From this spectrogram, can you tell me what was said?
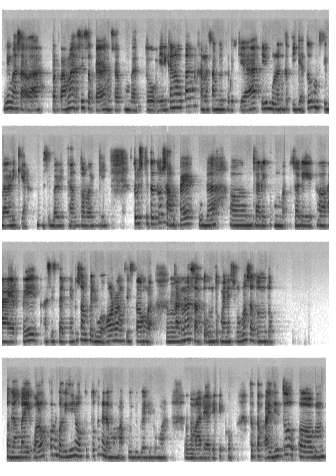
Ini masalah pertama sih sepele masalah pembantu. Jadi kan aku kan karena sambil kerja, jadi bulan ketiga tuh mesti balik ya, mesti balik kantor lagi. Terus kita tuh sampai udah um, cari cari uh, ART asistennya itu sampai dua orang sih, tau nggak? Hmm. Karena satu untuk manage rumah, satu untuk pegang bayi. Walaupun kondisinya waktu itu kan ada mamaku juga di rumah hmm. sama adik-adikku. Tetap aja tuh um,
